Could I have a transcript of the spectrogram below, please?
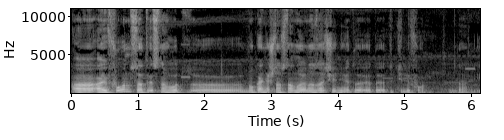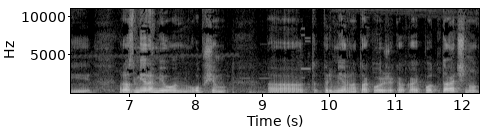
А iPhone, соответственно, вот, э, ну, конечно, основное назначение это, это, это телефон. Да. И размерами он, в общем, э, примерно такой же, как iPod Touch, ну,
